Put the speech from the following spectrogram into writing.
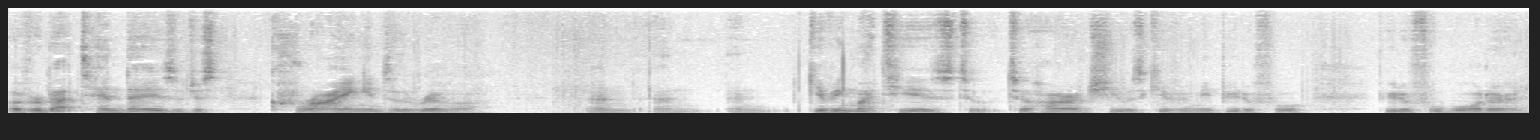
over about ten days of just crying into the river, and and and giving my tears to to her, and she was giving me beautiful, beautiful water and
